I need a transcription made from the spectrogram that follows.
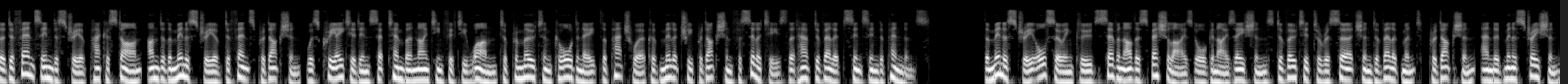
The defense industry of Pakistan, under the Ministry of Defense Production, was created in September 1951 to promote and coordinate the patchwork of military production facilities that have developed since independence. The ministry also includes seven other specialized organizations devoted to research and development, production, and administration.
